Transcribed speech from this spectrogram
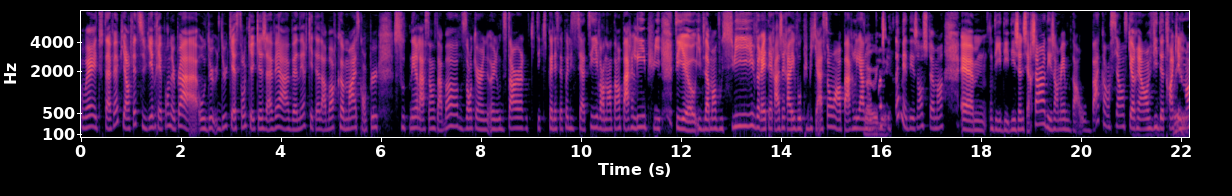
Oui, tout à fait. Puis en fait, tu viens de répondre un peu à- aux deux, deux questions que, que j'avais à venir, qui étaient d'abord comment est-ce qu'on peut soutenir la science d'abord? Disons qu'un un auditeur qui ne connaissait pas l'initiative en entend parler, puis euh, évidemment vous suivre, interagir avec vos publications, en parler à Ben nos proches et tout ça, mais des gens justement, euh, des, des- des jeunes chercheurs, des gens même dans, au bac en sciences qui auraient envie de tranquillement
